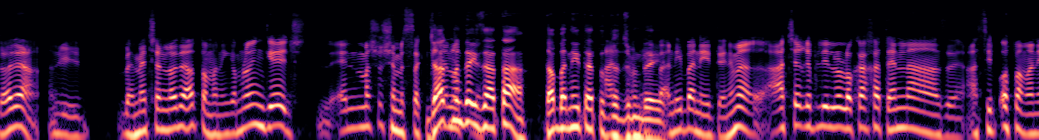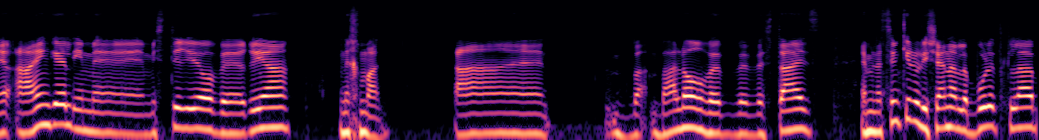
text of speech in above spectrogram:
לא יודע, אני... באמת שאני לא יודע, עוד פעם, אני גם לא engaged, אין משהו שמסכן Judgment Day זה אתה, אתה בנית את אני- דיי. אני בניתי, אני אומר, עד שריפלי לא לוקחת, אין לה... זה. הסיב... עוד פעם, אני... ה angle עם אה, מיסטיריו וריה, נחמד. בלור וסטיילס, הם מנסים כאילו להישען על ה Bullet Club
